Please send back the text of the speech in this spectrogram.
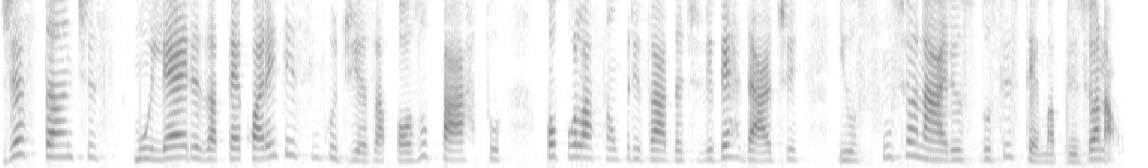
gestantes, mulheres até 45 dias após o parto, população privada de liberdade e os funcionários do sistema prisional.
